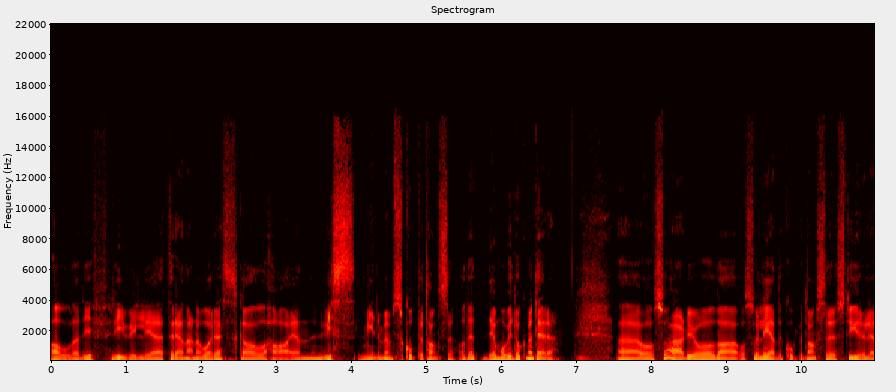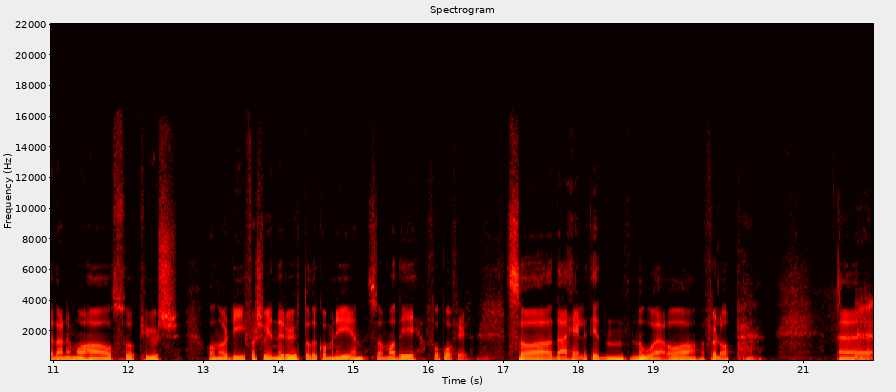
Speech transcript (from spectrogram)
alle de frivillige trenerne våre skal ha en viss minimumskompetanse. Og det, det må vi dokumentere. Uh, og så er det jo da også lederkompetanse. Styrelederne må ha også kurs. Og når de forsvinner ut og det kommer nye inn, så må de få påfyll. Så det er hele tiden noe å følge opp. Det,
